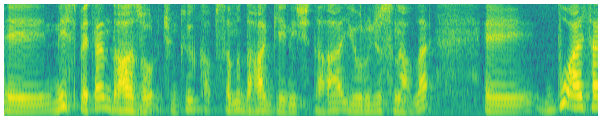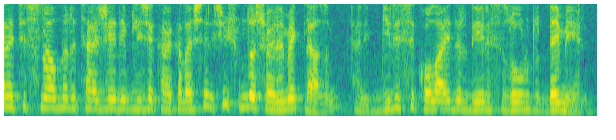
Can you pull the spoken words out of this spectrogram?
e, nispeten daha zor çünkü kapsamı daha geniş, daha yorucu sınavlar. E, bu alternatif sınavları tercih edebilecek arkadaşlar için şunu da söylemek lazım. Yani birisi kolaydır, diğerisi zordur demeyelim.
